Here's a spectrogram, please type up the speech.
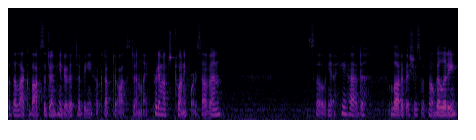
with the lack of oxygen. He needed to be hooked up to oxygen like pretty much 24 7. So, yeah, he had a lot of issues with mobility.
